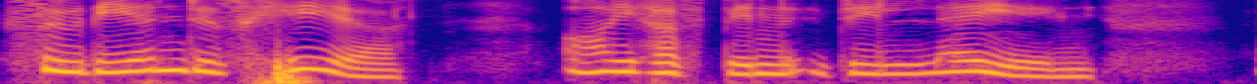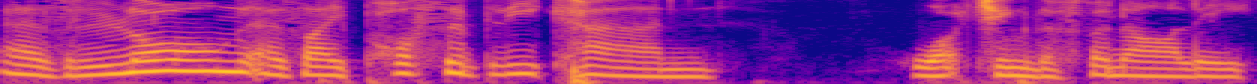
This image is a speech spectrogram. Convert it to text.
So the end is here. I have been delaying as long as I possibly can watching the finale.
